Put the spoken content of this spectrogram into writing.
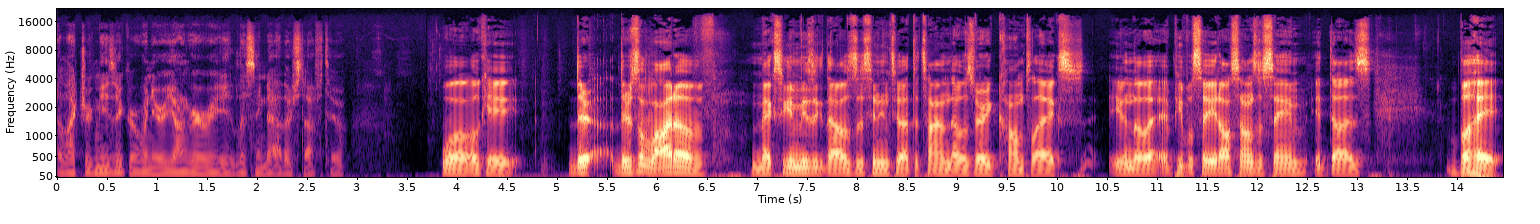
electric music, or when you were younger, were you listening to other stuff too? Well, okay. There, there's a lot of Mexican music that I was listening to at the time that was very complex. Even though uh, people say it all sounds the same, it does. But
